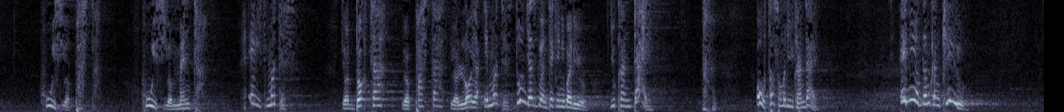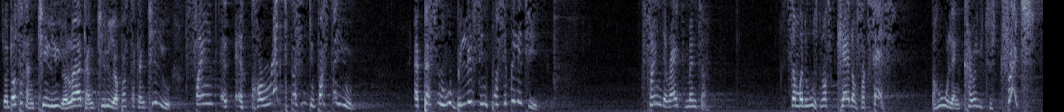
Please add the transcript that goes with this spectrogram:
Who is your pastor? Who is your mentor? Hey, it matters. Your doctor, your pastor, your lawyer, it matters. Don't just go and take anybody. You, you can die. oh, tell somebody you can die. Any of them can kill you. Your daughter can kill you, your lawyer can kill you, your pastor can kill you. Find a, a correct person to pastor you, a person who believes in possibility. Find the right mentor, somebody who's not scared of success, but who will encourage you to stretch.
